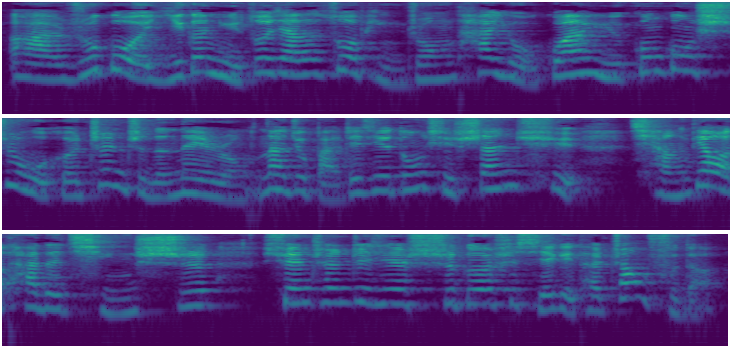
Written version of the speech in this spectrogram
啊，如果一个女作家的作品中她有关于公共事务和政治的内容，那就把这些东西删去，强调她的情诗，宣称这些诗歌是写给她丈夫的。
